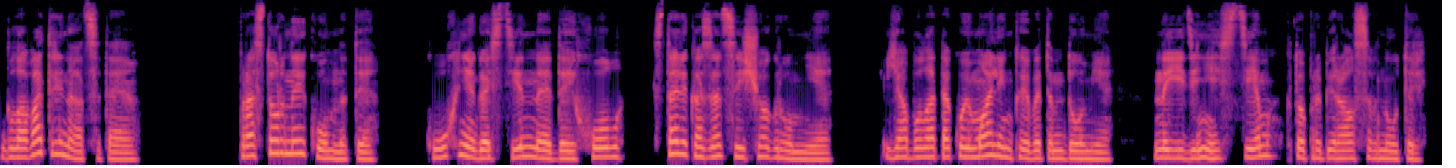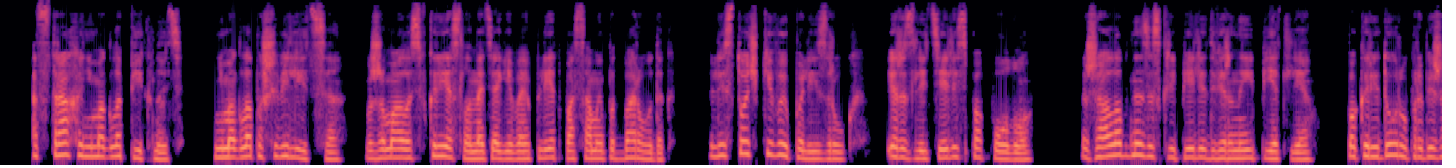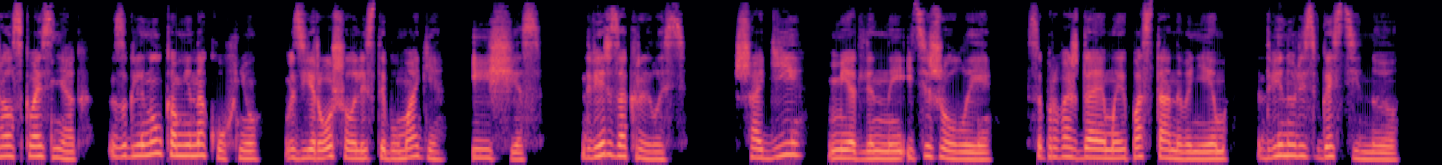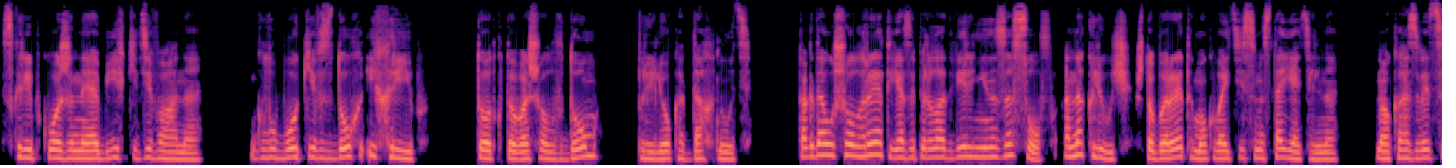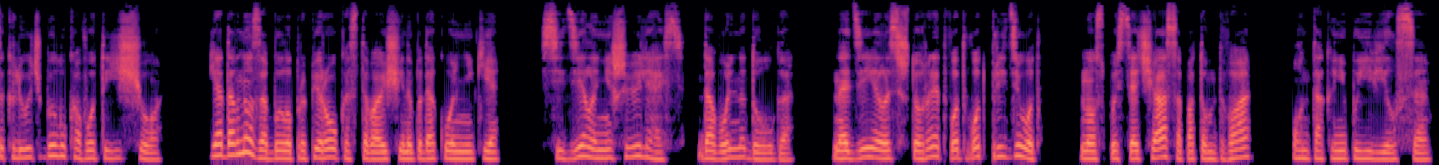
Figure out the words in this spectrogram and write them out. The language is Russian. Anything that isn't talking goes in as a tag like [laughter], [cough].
Глава 13. Просторные комнаты. Кухня, гостиная, да и холл стали казаться еще огромнее. Я была такой маленькой в этом доме, наедине с тем, кто пробирался внутрь. От страха не могла пикнуть, не могла пошевелиться, вжималась в кресло, натягивая плед по самый подбородок. Листочки выпали из рук и разлетелись по полу. Жалобно заскрипели дверные петли. По коридору пробежал сквозняк, заглянул ко мне на кухню, взъерошил листы бумаги и исчез. Дверь закрылась. Шаги, медленные и тяжелые, сопровождаемые постанованием, двинулись в гостиную. Скрип кожаной обивки дивана. Глубокий вздох и хрип. Тот, кто вошел в дом, прилег отдохнуть. Когда ушел Ред, я заперла дверь не на засов, а на ключ, чтобы Ред мог войти самостоятельно. Но, оказывается, ключ был у кого-то еще. Я давно забыла про пирог, оставающий на подоконнике. Сидела, не шевелясь, довольно долго. Надеялась, что Ред вот-вот придет, но спустя час, а потом два, он так и не появился.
